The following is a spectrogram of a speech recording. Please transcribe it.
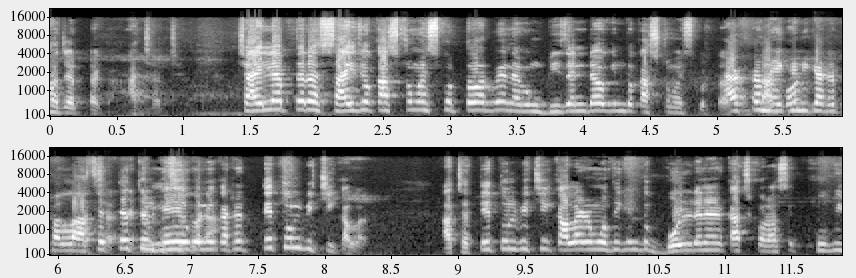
হাজার টাকা। আচ্ছা আচ্ছা। চাইলে আপনারা সাইজও কাস্টমাইজ করতে পারবেন এবং ডিজাইনটাও কিন্তু কাস্টমাইজ করতে পারবেন। একটা মেকানিক কাঠের পাল্লা আছে তেঁতুল বিচি মেহগনি কাঠের তেঁতুল বিচি কালার। আচ্ছা তেঁতুল বিচি কালারের মধ্যে কিন্তু গোল্ডেনের কাজ করা আছে খুবই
